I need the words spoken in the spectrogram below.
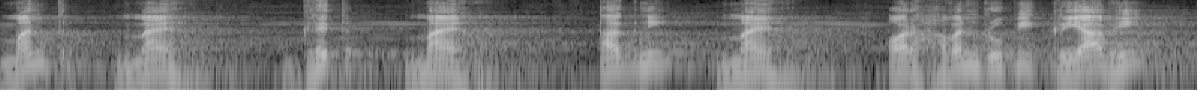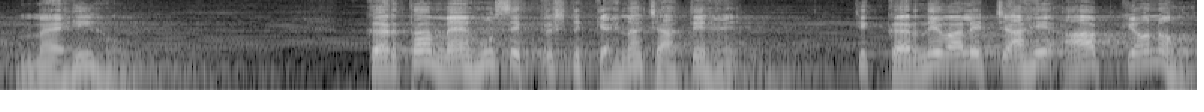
मंत्र मैं हूँ, घृत मैं हूँ, अग्नि मैं हूँ और हवन रूपी क्रिया भी मैं ही हूँ। कर्ता मैं हूँ से कृष्ण कहना चाहते हैं कि करने वाले चाहे आप क्यों न हो,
